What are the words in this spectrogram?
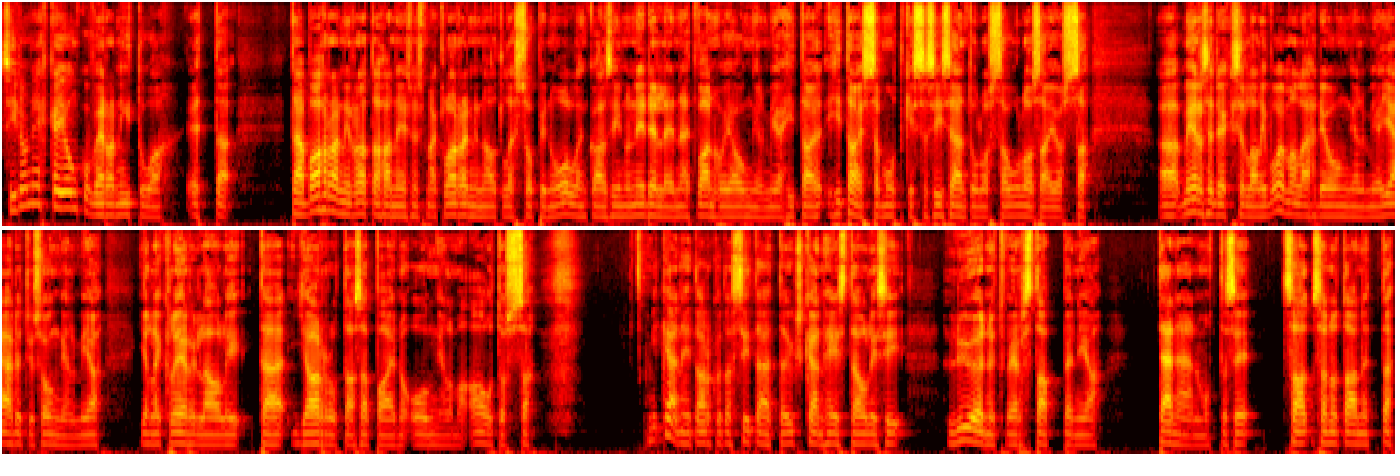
siinä on ehkä jonkun verran itua, että Tämä Bahrainin ratahan ei esimerkiksi McLarenin autolle sopinut ollenkaan. Siinä on edelleen näitä vanhoja ongelmia hita- hitaissa mutkissa sisääntulossa ulosajossa. Mercedesellä oli voimanlähdeongelmia, jäähdytysongelmia ja Leclercillä oli tämä jarrutasapaino-ongelma autossa. Mikään ei tarkoita sitä, että yksikään heistä olisi lyönyt Verstappenia tänään, mutta se sanotaan, että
